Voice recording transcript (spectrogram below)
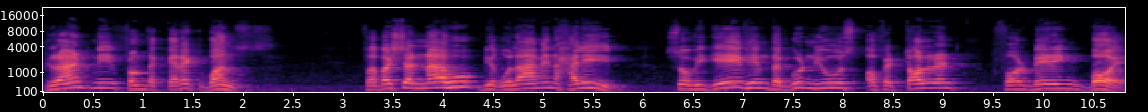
grant me from the correct ones. فَبَشَّرْنَاهُ بِغُلَامٍ حَلِيمٍ So we gave him the good news of a tolerant, forbearing boy.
